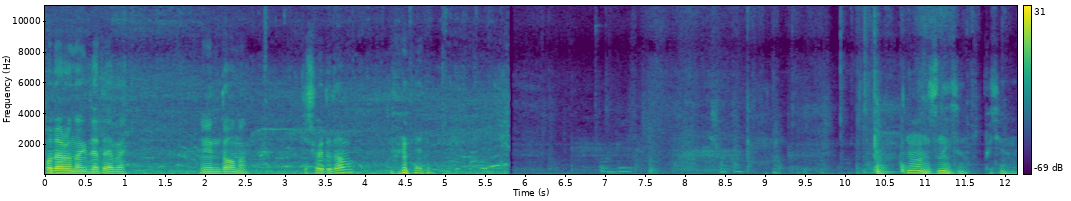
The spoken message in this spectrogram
подарунок для тебе. Він вдома. Пішли додому? Один. Що там? Ну, он знизу потягни.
